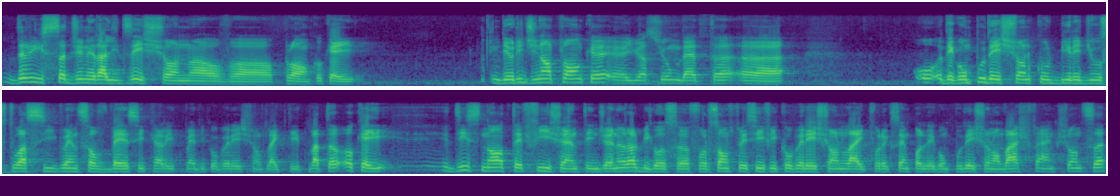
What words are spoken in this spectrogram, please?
there is a generalization of uh. Okay, in the original Plonk, uh, you assume that uh, the computation could be reduced to a sequence of basic arithmetic operations like this. But okay, it is not efficient in general because uh, for some specific operation, like for example the computation of hash functions, uh,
